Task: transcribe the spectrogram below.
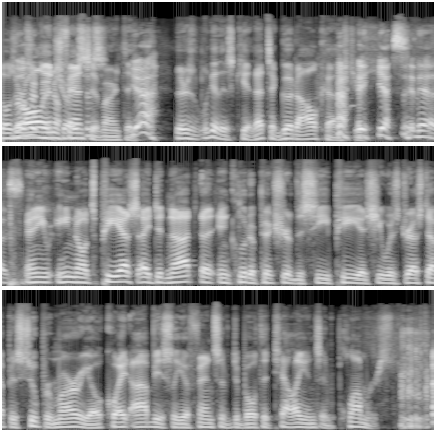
those, Those are are all inoffensive, choices. aren't they? Yeah. There's look at this kid. That's a good owl costume. yes, it is. And he, he notes, P.S. I did not uh, include a picture of the CP as she was dressed up as Super Mario, quite obviously offensive to both Italians and plumbers.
